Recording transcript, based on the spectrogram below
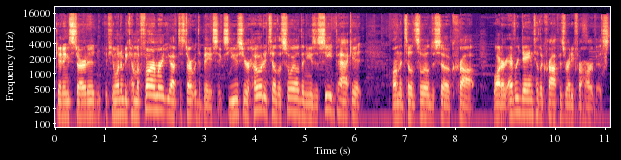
Getting started. If you want to become a farmer, you have to start with the basics. Use your hoe to till the soil, then use a seed packet on the tilled soil to sow a crop. Water every day until the crop is ready for harvest.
